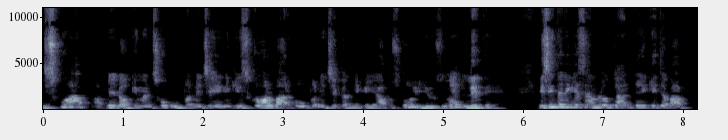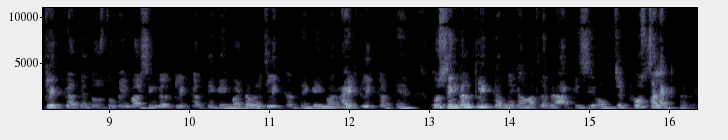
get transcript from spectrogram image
जिसको आप अपने डॉक्यूमेंट्स को ऊपर नीचे, यानी कि स्क्रॉल बार को ऊपर नीचे करने के लिए आप उसको यूज़ में लेते हैं। इसी तरीके से हम लोग जानते हैं कि जब आप क्लिक करते हैं दोस्तों, कई बार सिंगल क्लिक करते हैं, कई बार डबल क्लिक करते हैं, कई बार राइट क्लिक करते हैं तो सिंगल क्लिक करने का मतलब है आप किसी ऑब्जेक्ट को सेलेक्ट कर रहे हैं।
